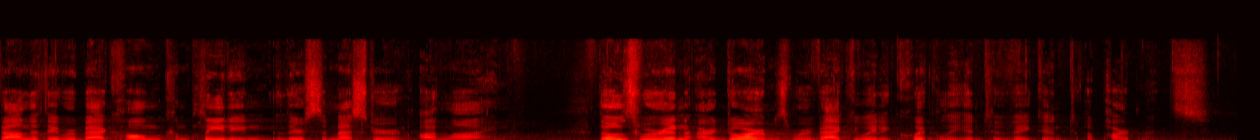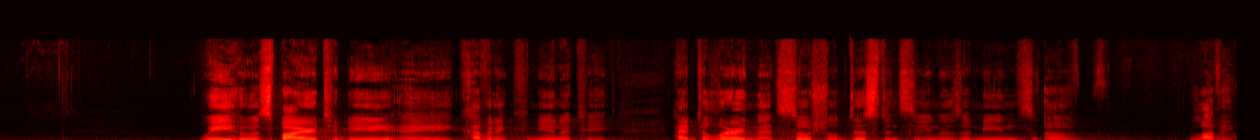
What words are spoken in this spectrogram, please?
found that they were back home completing their semester online. Those who were in our dorms were evacuated quickly into vacant apartments. We who aspire to be a covenant community had to learn that social distancing is a means of loving.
